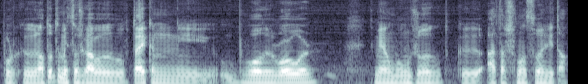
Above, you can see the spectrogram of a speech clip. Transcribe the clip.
Porque na altura também só jogava o Tekken e o Bloody Roar também é um bom jogo, que há transformações e tal.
